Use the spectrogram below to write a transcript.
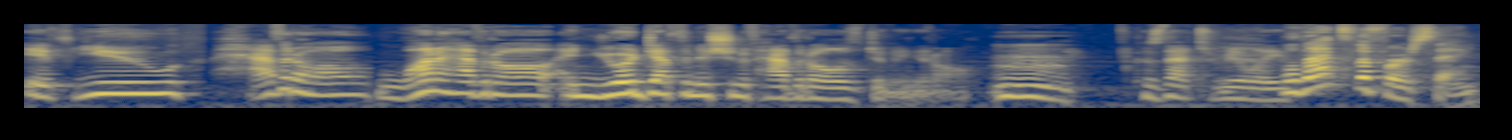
if you have it all, want to have it all, and your definition of have it all is doing it all? Because mm. that's really. Well, that's the first thing,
